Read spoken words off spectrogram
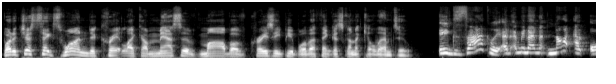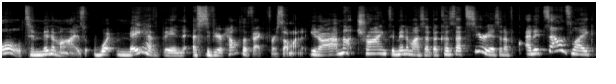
But it just takes one to create like a massive mob of crazy people that think it's going to kill them too. Exactly. And I mean, and not at all to minimize what may have been a severe health effect for someone. You know, I'm not trying to minimize that because that's serious. And, of, and it sounds like,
